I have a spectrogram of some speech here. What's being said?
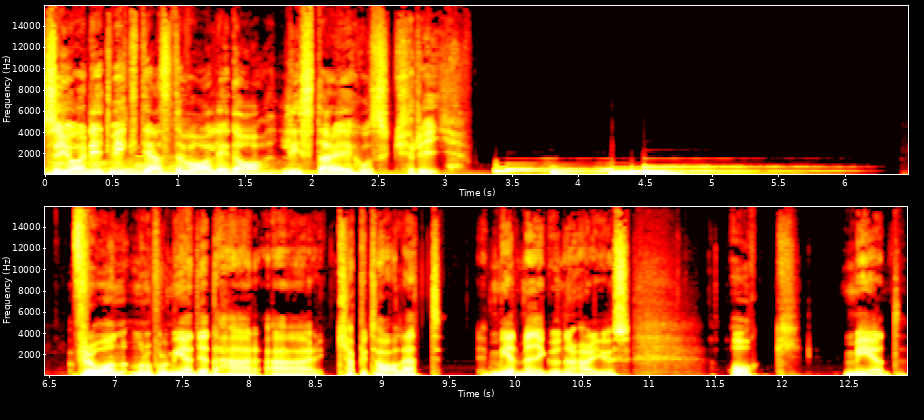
Så gör ditt viktigaste val idag, lista dig hos Kry. Från Monopol Media, det här är Kapitalet med mig Gunnar Harjus och med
